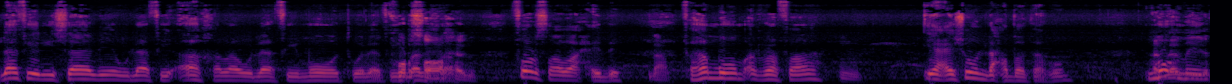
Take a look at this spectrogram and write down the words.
لا في رسالة ولا في آخرة ولا في موت ولا في فرصة برزخ. واحدة. فرصة واحدة. نعم. فهمهم الرفاه يعيشون لحظتهم. مؤمن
